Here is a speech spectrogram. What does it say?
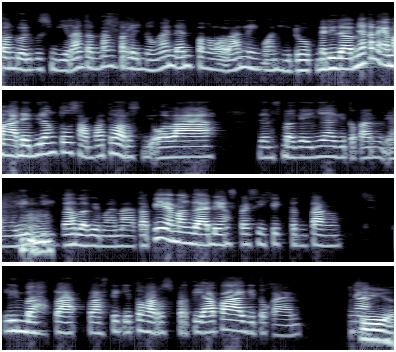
tahun 2009 tentang perlindungan dan pengelolaan lingkungan hidup. Nah, di dalamnya kan emang ada bilang tuh sampah tuh harus diolah dan sebagainya gitu kan, yang limbah bagaimana. Tapi emang nggak ada yang spesifik tentang limbah pla plastik itu harus seperti apa gitu kan. Nah, iya.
